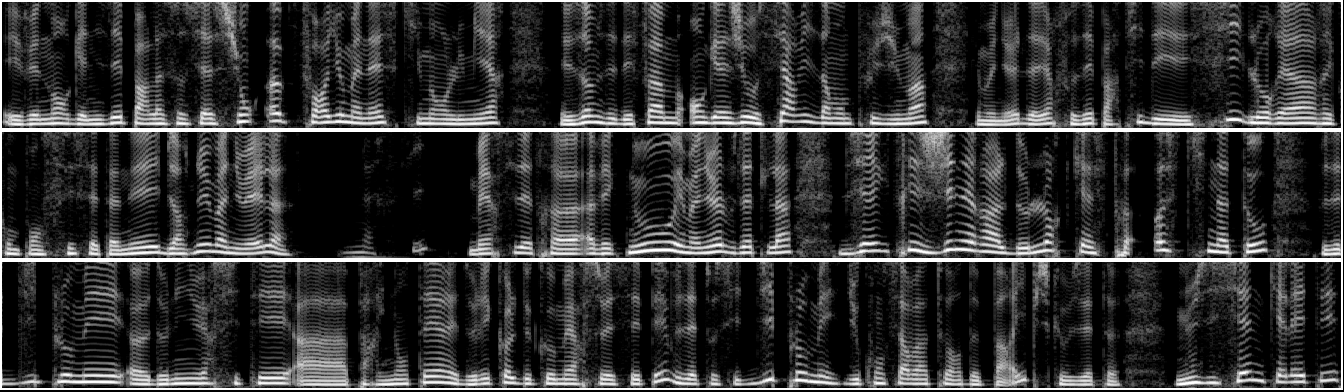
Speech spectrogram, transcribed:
événement organisé par l'association Up for Humaness qui met en lumière des hommes et des femmes engagés au service d'un monde plus humain. Emmanuel d'ailleurs faisait partie des six lauréats récompensés cette année. Bienvenue Emmanuel. Merci. Merci d'être euh, avec nous. Emmanuel, vous êtes la directrice générale de l'orchestre Ostinato. Vous êtes diplômée euh, de l'université à Paris-Nanterre et de l'école de commerce ESCP. Vous êtes aussi diplômée du Conservatoire de Paris puisque vous êtes euh, musicienne. Quel a été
